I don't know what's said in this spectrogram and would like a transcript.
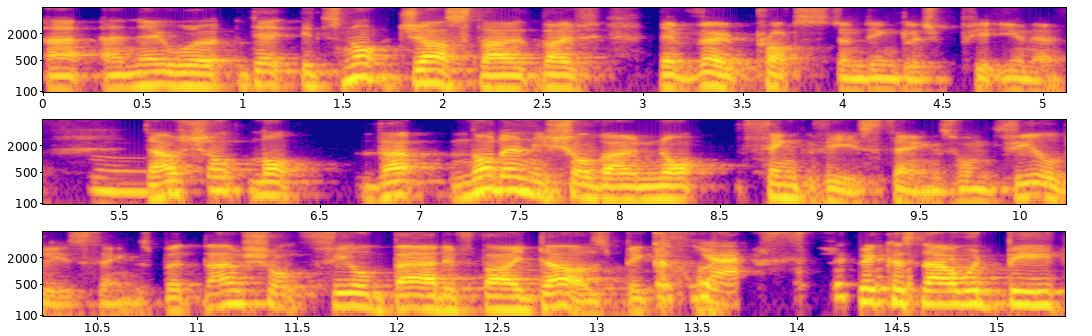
uh, and they were they, it's not just that they've they're very protestant english you know mm. thou shalt not that not only shall thou not think these things and feel these things, but thou shalt feel bad if thou does, because yes. because thou would be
